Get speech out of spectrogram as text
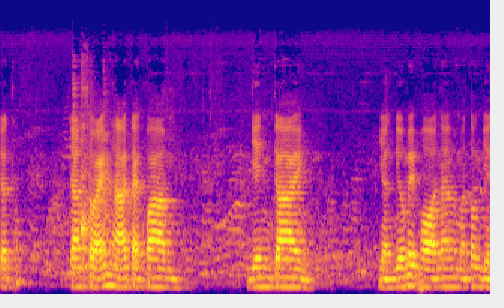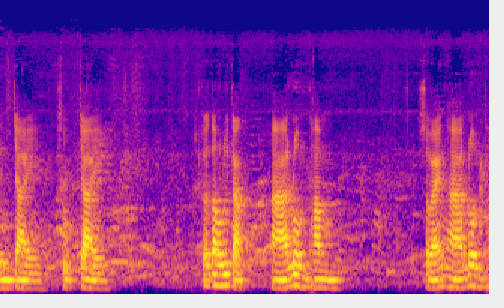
จะจะแสวงหาแต่ความเย็นกาย อย่างเดียวไม่พอนะ มันต้องเย็นใจสุขใจ ก็ต้องรู้จัก หาร่วมทำแสวงหาร่วมท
